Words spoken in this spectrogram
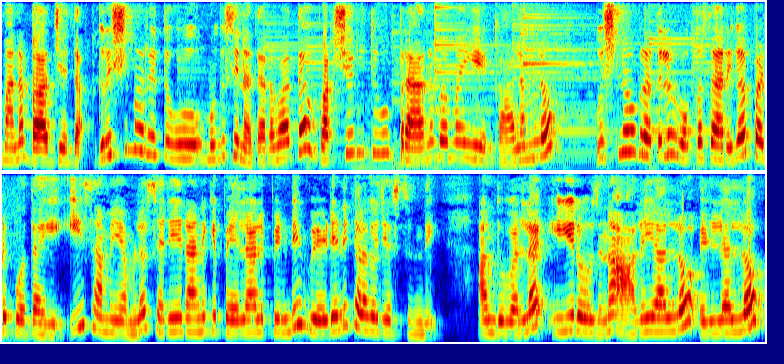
మన బాధ్యత. గ్రీష్మ ఋతువు ముగిసిన తర్వాత వర్ష ఋతువు ప్రారంభమయ్యే కాలంలో ఉష్ణోగ్రతలు ఒక్కసారిగా పడిపోతాయి. ఈ సమయంలో శరీరానికి పేలాల పిండి వేడిని కలగజేస్తుంది. అందువల్ల ఈ రోజున ఆలయాల్లో ఇళ్ళల్లో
